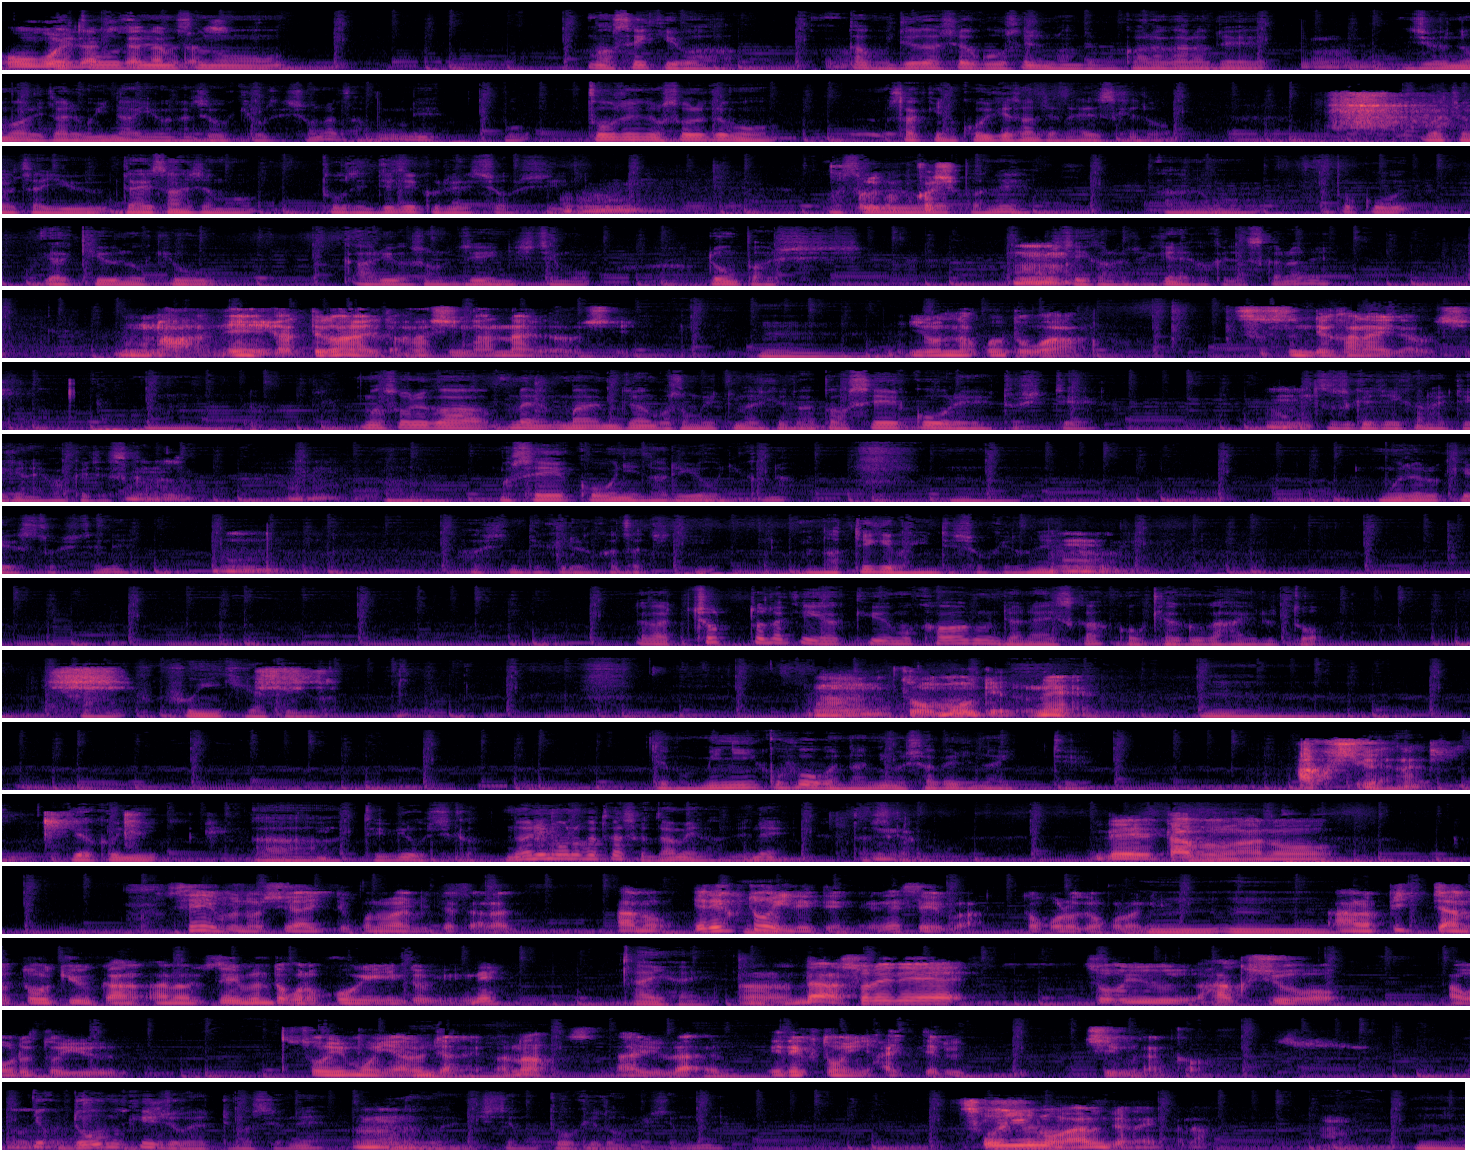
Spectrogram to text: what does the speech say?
大声出しちゃダメだし。当然その、まあ席は、多分出だしは5000飲んでもガラガラでうん自分の周り誰もいないような状況でしょうね、多分ね。当然でもそれでも、さっきの小池さんじゃないですけど、わちゃわちゃ言う第三者も当然出てくるでしょうし、まうんあ、それをやっぱね、あの、やっぱこう、野球のあるいはその J にしても、論破しうんしていかないといけないわけですからね。まあね、やっていかないと話にならないだろうし、うん。いろんなことが進んでいかないだろうし。まあ、それが、ね、前、ジャンゴさんも言ってましたけど、やっぱ成功例としてうん。続けていかないといけないわけですから、うん。うん。まあ、成功になるようにかな、うん、モデルケースとしてね、うん。発信できるような形になっていけばいいんでしょうけどね。うんだから、ちょっとだけ野球も変わるんじゃないですか、こう客が入ると、雰囲気がといううん、と思うけどね。うん。でも見に行く方が何も喋れないって。握手やな。逆に。ああ手拍子か。鳴り物が確かダメなんでね。確かで、多分あの、西武の試合ってこの前見てたら、あの、エレクトーン入れてんだよね、西武は。ところどころうんに。うんあの、ピッチャーの投球間、あの、西武のところの攻撃の時にね。はいはいうん、だからそれで、そういう拍手を煽るという、そういうもんやるんじゃないかな。ああいうラエレクトーンに入ってるチームなんかは。うんよくドーム球場やってますよね、うんにしても東京ドームにしてもねそういうのがあるんじゃないかな。うんそ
